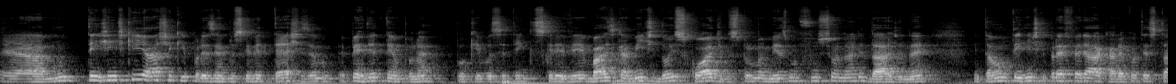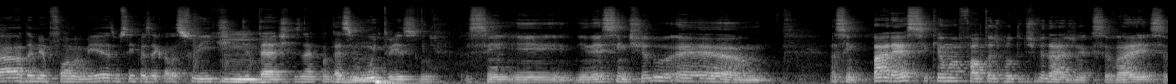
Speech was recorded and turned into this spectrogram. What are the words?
É, tem gente que acha que, por exemplo, escrever testes é, é perder tempo, né? Porque você tem que escrever basicamente dois códigos para uma mesma funcionalidade, né? Então tem gente que prefere, ah, cara, eu vou testar da minha forma mesmo, sem fazer aquela suíte de testes, né? Acontece muito isso. né? Sim, e, e nesse sentido, é, assim, parece que é uma falta de produtividade, né? Que você vai, você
